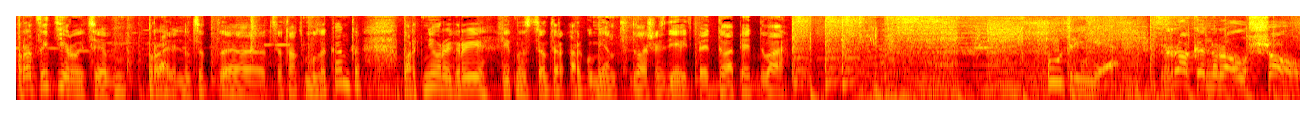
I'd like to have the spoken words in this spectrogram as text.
процитируете правильно цит, э, цитату музыканта. Партнер игры «Фитнес-центр Аргумент» 269-5252. Утреннее рок-н-ролл шоу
